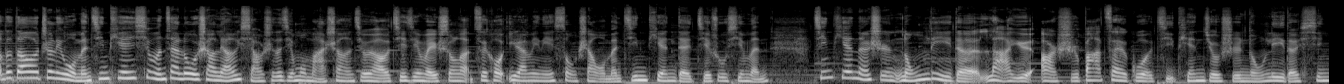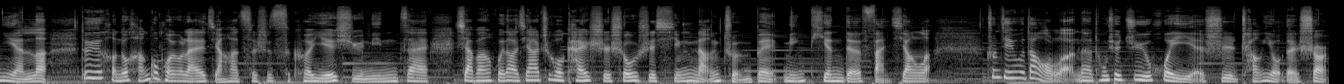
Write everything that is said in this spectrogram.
好的，到这里我们今天新闻在路上两小时的节目马上就要接近尾声了。最后依然为您送上我们今天的结束新闻。今天呢是农历的腊月二十八，再过几天就是农历的新年了。对于很多韩国朋友来讲哈，此时此刻也许您在下班回到家之后，开始收拾行囊，准备明天的返乡了。春节又到了，那同学聚会也是常有的事儿，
